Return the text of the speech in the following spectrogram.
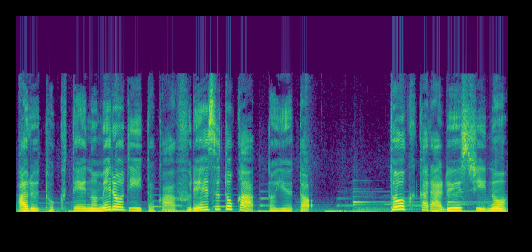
ある特定のメロディーとかフレーズとかというと遠くからルーシーの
